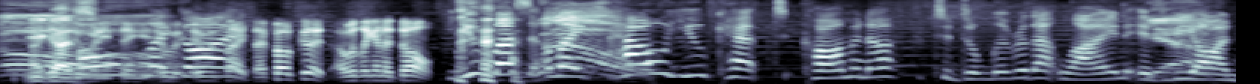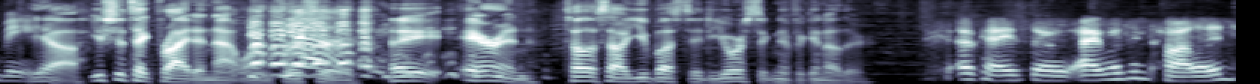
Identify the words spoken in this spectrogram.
Oh, you guys- anything. Oh, my it, wa- it was nice. I felt good. I was like an adult. You must like how you kept calm enough to deliver that line is beyond me. Yeah, you should take pride in that one for Yeah. sure. Hey, Aaron, tell us how you busted your significant other. Okay, so I was in college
